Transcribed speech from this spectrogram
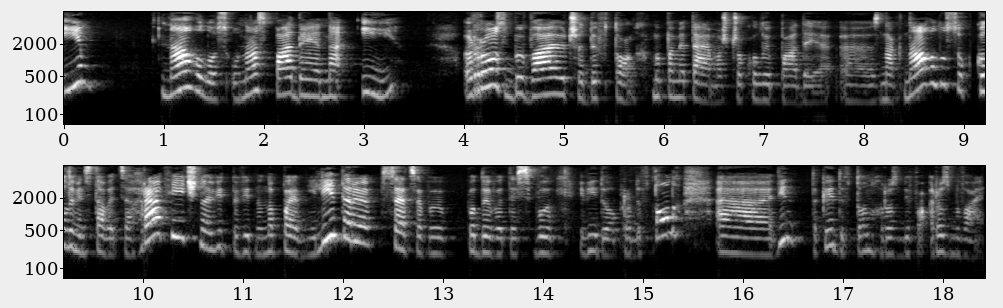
І наголос у нас падає на і, розбиваючи дифтонг. Ми пам'ятаємо, що коли падає е, знак наголосу, коли він ставиться графічно, відповідно на певні літери, все це ви подивитесь в відео про дифтонг, е, він такий дифтонг розбива- розбиває.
